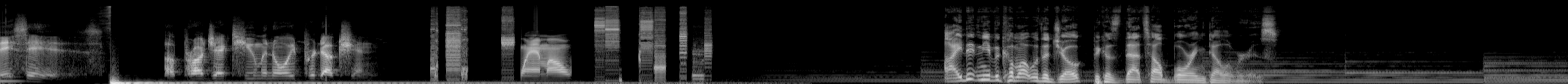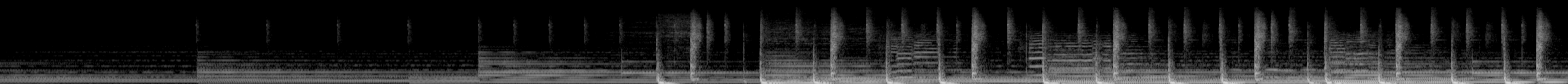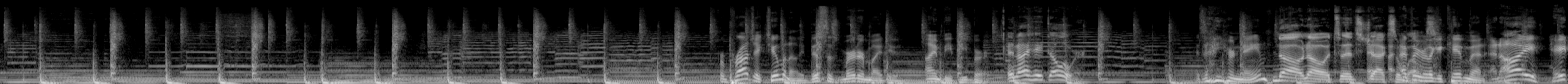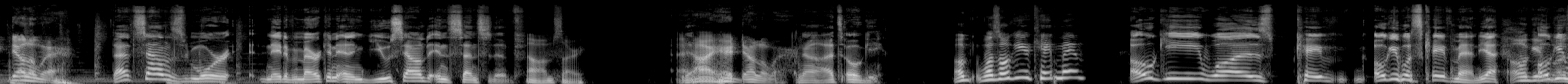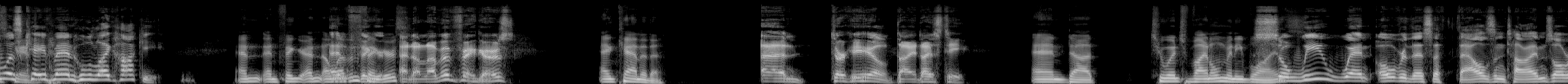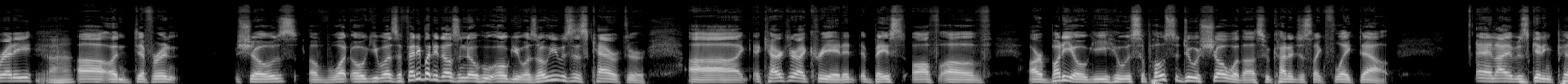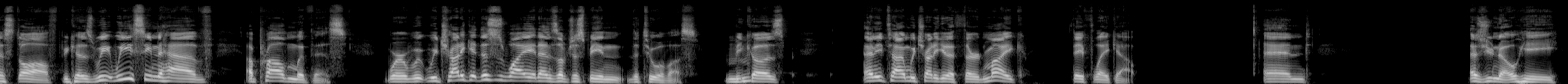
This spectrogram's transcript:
This is a Project Humanoid production. Whammo. I didn't even come up with a joke because that's how boring Delaware is. Project Humanoid, this is Murder My Dude. I'm BP Burke. And I hate Delaware. Is that your name? No, no, it's it's Jackson I, I thought you were Wells. like a caveman. And I hate Delaware. that sounds more Native American, and you sound insensitive. Oh, I'm sorry. And Yeah. I hate Delaware. No, that's Ogie. Og- was Ogie a caveman? Ogie was cave. Ogie was caveman. Yeah, Ogie, Ogie was, caveman who liked hockey. And and finger and eleven fingers and eleven fingers and Canada and Turkey Hill tea. and uh, two inch vinyl mini blinds. So we went over this a thousand times already uh uh, on different shows of what Ogie was. If anybody doesn't know who Ogie was, Ogie was this character, uh, a character I created based off of our buddy Ogie, who was supposed to do a show with us, who kind of just like flaked out. And I was getting pissed off because we, we seem to have a problem with this where we, we try to get, this is why it ends up just being the two of us mhm. because anytime we try to get a third mic, they flake out. And as you know, he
